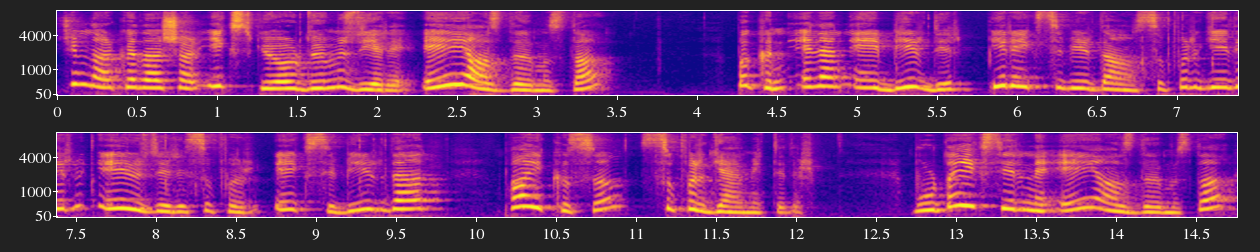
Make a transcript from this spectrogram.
Şimdi arkadaşlar x gördüğümüz yere e yazdığımızda bakın ln e 1'dir. 1 eksi 1'den 0 gelir. e üzeri 0 eksi 1'den pay kısım 0 gelmektedir. Burada x yerine e yazdığımızda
